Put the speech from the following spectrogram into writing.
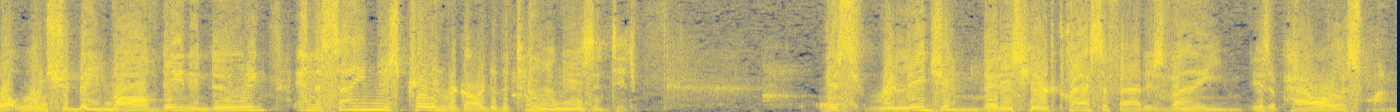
what one should be involved in and doing. And the same is true in regard to the tongue, isn't it? This religion that is here classified as vain is a powerless one.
